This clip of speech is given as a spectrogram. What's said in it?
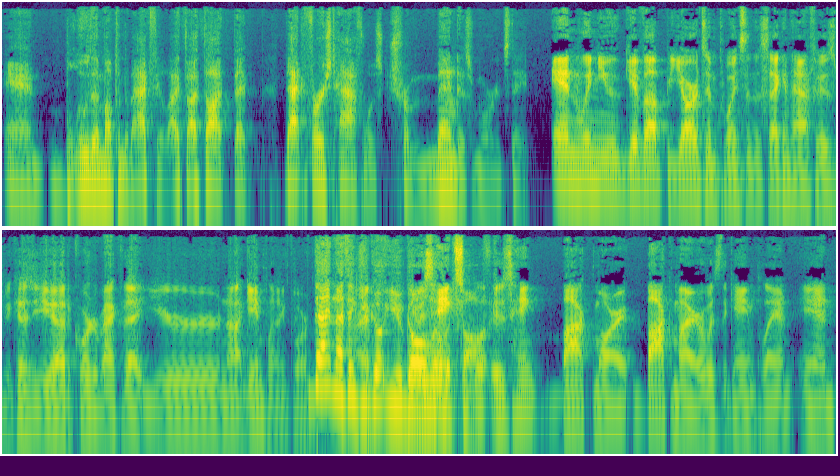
and blew them up in the backfield. I, th- I thought that that first half was tremendous from Oregon State. And when you give up yards and points in the second half, it was because you had a quarterback that you're not game planning for. That, and I think you go- you go a little Hank, bit soft. well, it was Hank Bachmeier. Bachmeier was the game plan, and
